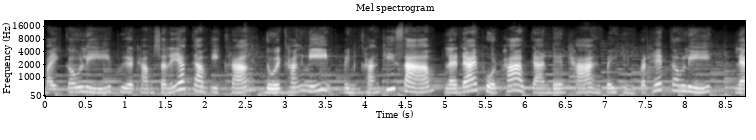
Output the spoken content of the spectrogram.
ไปเกาหลี เพื่อทำศัลยกรรมอีกครั้ง โดยครั้งนี้เป็นครั้งที่ 3 และได้โพสต์ภาพการเดินทางไปถึงประเทศเกาหลี และ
